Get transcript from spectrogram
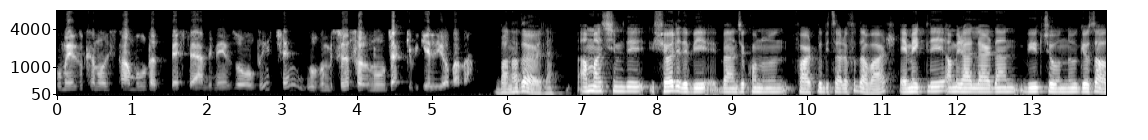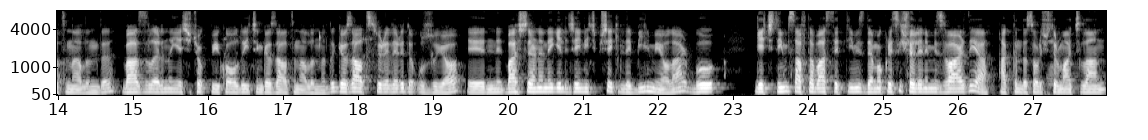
Bu mevzu Kanal İstanbul'u da besleyen bir mevzu olduğu için uzun bir süre sarınılacak gibi geliyor bana. Bana da öyle. Ama şimdi şöyle de bir bence konunun farklı bir tarafı da var. Emekli amirallerden büyük çoğunluğu gözaltına alındı. Bazılarının yaşı çok büyük olduğu için gözaltına alınmadı. Gözaltı süreleri de uzuyor. Ee, başlarına ne geleceğini hiçbir şekilde bilmiyorlar. Bu geçtiğimiz hafta bahsettiğimiz demokrasi şölenimiz vardı ya hakkında soruşturma açılan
